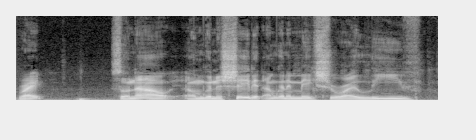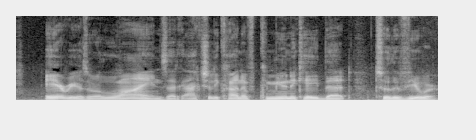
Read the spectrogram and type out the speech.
Right? So now I'm going to shade it. I'm going to make sure I leave areas or lines that actually kind of communicate that to the viewer.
